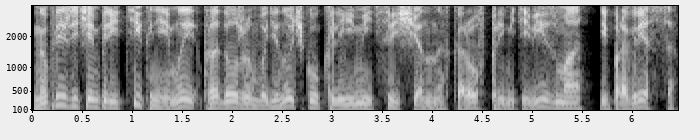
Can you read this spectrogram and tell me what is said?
Но прежде чем перейти к ней, мы продолжим в одиночку клеймить священных коров примитивизма и прогресса.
